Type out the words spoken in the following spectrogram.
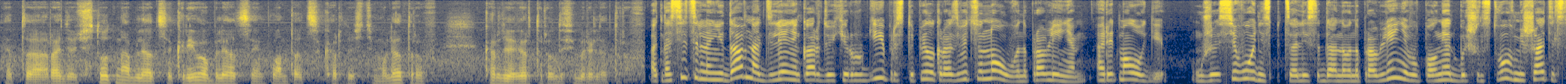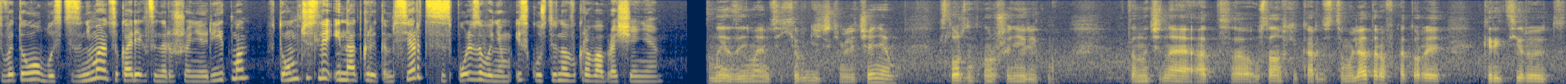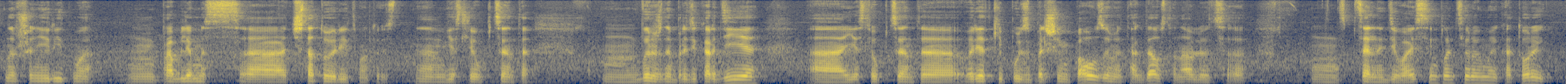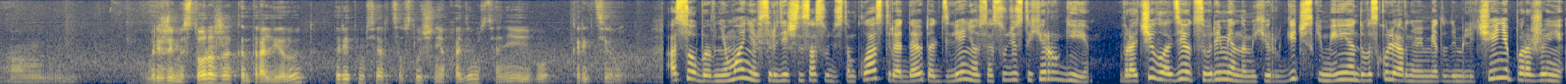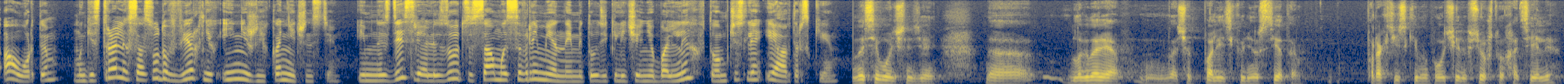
Это радиочастотная абляция, кривоабляция, имплантация кардиостимуляторов, кардиовертеров, дефибрилляторов. Относительно недавно отделение кардиохирургии приступило к развитию нового направления – аритмологии. Уже сегодня специалисты данного направления выполняют большинство вмешательств в этой области, занимаются коррекцией нарушения ритма, в том числе и на открытом сердце с использованием искусственного кровообращения. Мы занимаемся хирургическим лечением сложных нарушений ритма. Это начиная от э, установки кардиостимуляторов, которые корректируют нарушение ритма, проблемы с э, частотой ритма, то есть э, если у пациента выраженная брадикардия, если у пациента редкий пульс с большими паузами, тогда устанавливается специальный девайс имплантируемый, который в режиме сторожа контролирует ритм сердца. В случае необходимости они его корректируют. Особое внимание в сердечно-сосудистом кластере отдают отделению сосудистой хирургии. Врачи владеют современными хирургическими и эндоваскулярными методами лечения поражений аорты, магистральных сосудов верхних и нижних конечностей. Именно здесь реализуются самые современные методики лечения больных, в том числе и авторские. На сегодняшний день, э, благодаря значит, политике университета, практически мы получили все, что хотели.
